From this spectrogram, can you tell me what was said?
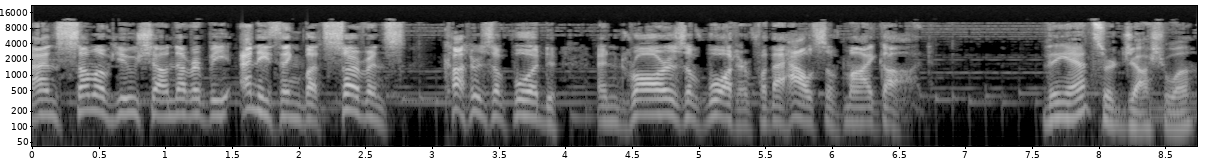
and some of you shall never be anything but servants, cutters of wood, and drawers of water for the house of my God. They answered Joshua,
